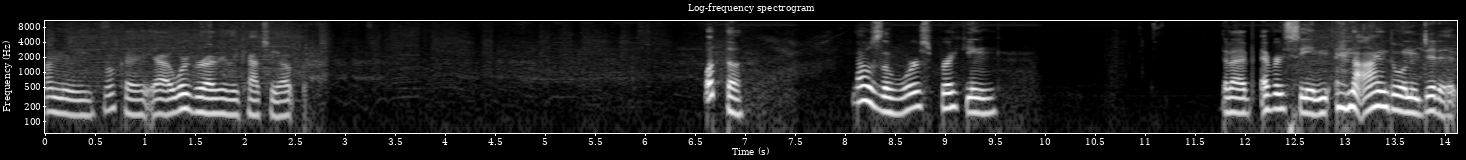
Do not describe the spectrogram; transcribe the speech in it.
I mean, okay, yeah, we're gradually catching up. What the? That was the worst braking that I've ever seen, and I'm the one who did it.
